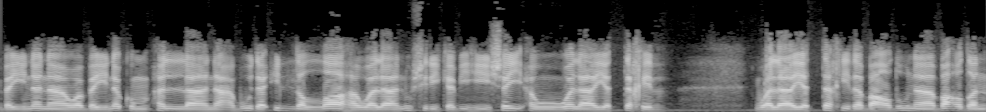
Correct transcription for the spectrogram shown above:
بيننا وبينكم ألا نعبد إلا الله ولا نشرك به شيئا ولا يتخذ ولا يتخذ بعضنا بعضا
